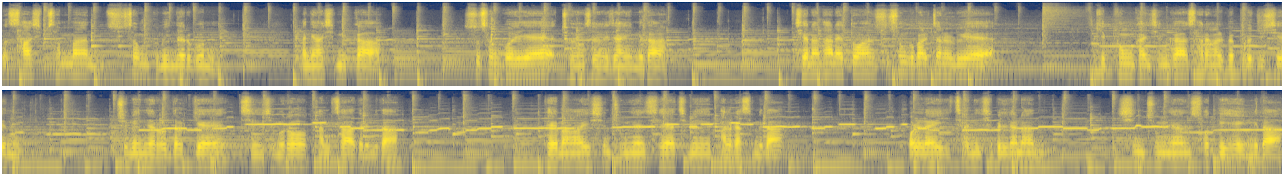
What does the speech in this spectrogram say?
43만 수성 구민 여러분, 안녕하십니까? 수성구의 조영성 의장입니다. 지난 한 해 동안 수성구 발전을 위해 깊은 관심과 사랑을 베풀어 주신 주민 여러분들께 진심으로 감사드립니다. 대망의 신축년 새 아침이 밝았습니다. 원래 2021년은 신축년 소띠해입니다.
